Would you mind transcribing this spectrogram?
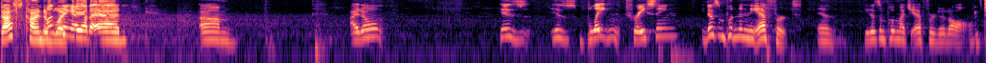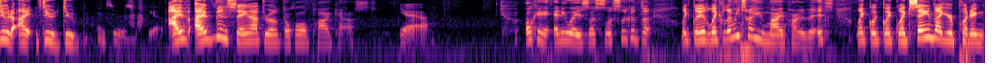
that's kind of like. One like thing I gotta add. Um, I don't. His his blatant tracing. He doesn't put in any effort, and he doesn't put much effort at all dude i dude dude into his video. i've i've been saying that throughout the whole podcast Yeah. okay anyways let's let's look at the like like, like let me tell you my part of it it's like like like like saying that you're putting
